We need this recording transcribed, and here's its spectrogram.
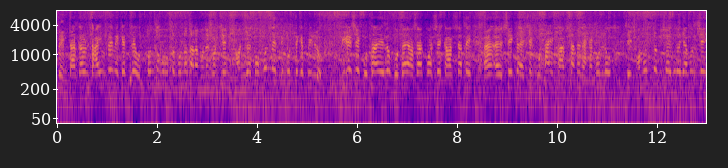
ফ্রেম তার কারণ টাইম ফ্রেম এক্ষেত্রে অত্যন্ত গুরুত্বপূর্ণ তারা মনে করছেন, সঞ্জয় কখন মেদিনীপুর থেকে ফিরলো, ফিরে সে কোথায় এলো, কোথায় আসার পর সে কার সাথে সে সে কোথায় কার সাথে দেখা করল, সেই সমস্ত বিষয়গুলো যেমন সে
